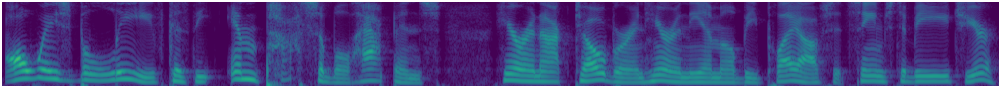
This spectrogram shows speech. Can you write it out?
Always believe because the impossible happens here in October and here in the MLB playoffs, it seems to be each year.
